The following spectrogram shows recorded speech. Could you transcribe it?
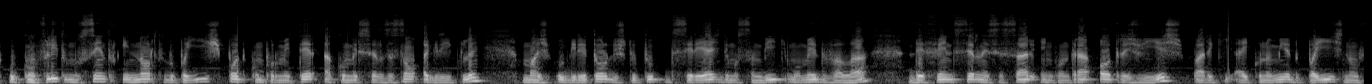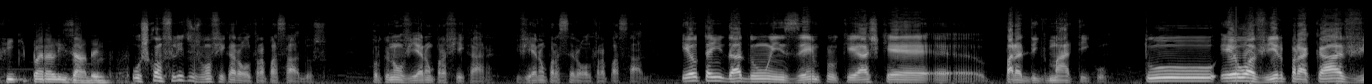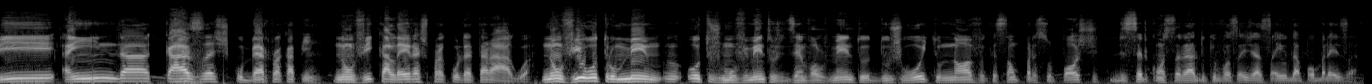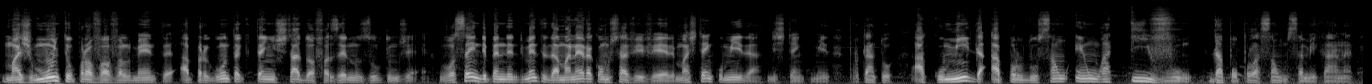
O conflito no centro e norte do país pode comprometer a comercialização agrícola, mas o diretor do Instituto de Cereais de Moçambique, Mohamed Valá, defende ser necessário encontrar outras vias para que a economia do país não fique paralisada. Os conflitos vão ficar ultrapassados, porque não vieram para ficar, vieram para ser ultrapassados. Eu tenho dado um exemplo que acho que é, é paradigmático tu, eu a vir para cá vi ainda casas cobertas a capim. Não vi caleiras para coletar água. Não vi outro outros movimentos de desenvolvimento dos oito, nove que são pressupostos de ser considerado que você já saiu da pobreza. Mas muito provavelmente a pergunta que tenho estado a fazer nos últimos você independentemente da maneira como está a viver, mas tem comida? Diz tem comida. Portanto, a comida, a produção é um ativo da população moçambicana.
